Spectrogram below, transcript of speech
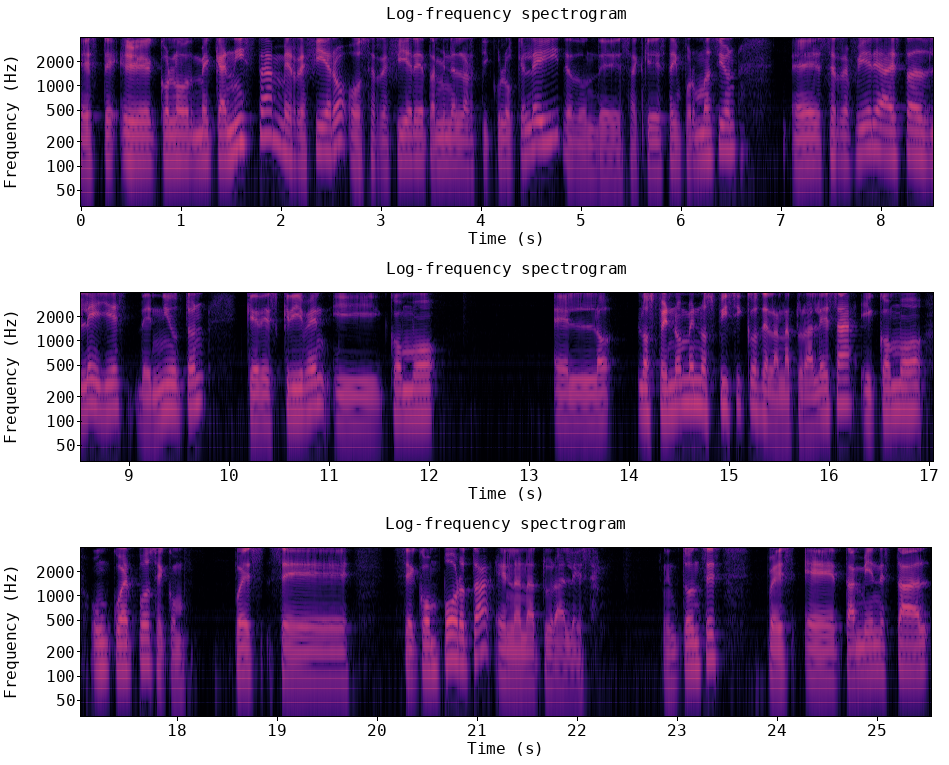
este, eh, con lo mecanista me refiero, o se refiere también al artículo que leí, de donde saqué esta información, eh, se refiere a estas leyes de Newton que describen y cómo los fenómenos físicos de la naturaleza y cómo un cuerpo se, pues, se, comporta en la naturaleza. Entonces, pues eh, también está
